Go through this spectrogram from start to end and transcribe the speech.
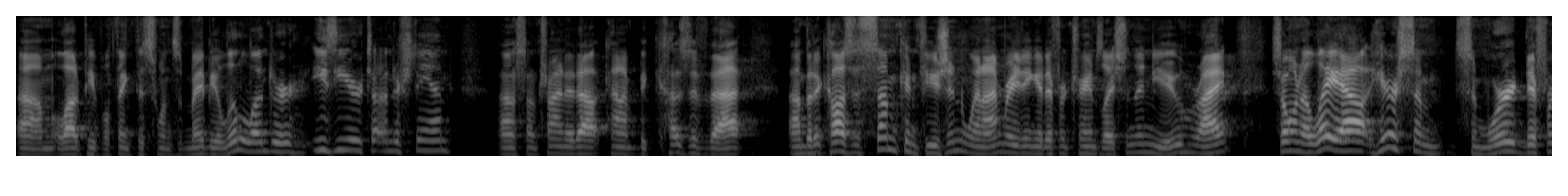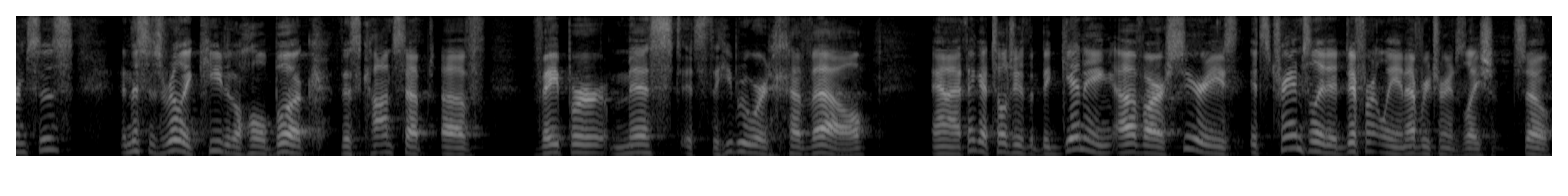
Um, a lot of people think this one's maybe a little under easier to understand, uh, so I'm trying it out kind of because of that. Um, but it causes some confusion when I'm reading a different translation than you, right? So I want to lay out here's some some word differences, and this is really key to the whole book. This concept of vapor, mist. It's the Hebrew word chavel. And I think I told you at the beginning of our series, it's translated differently in every translation. So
